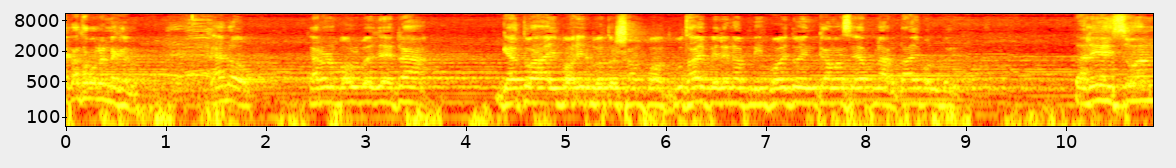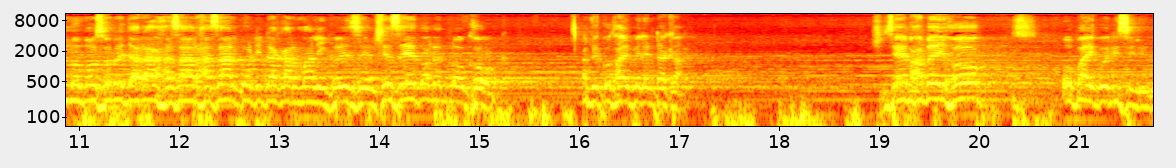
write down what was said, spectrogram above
এক কথা বলেন না কেন? কেন? কারণ বলবে যে এটা জ্ঞাত আয় বহির্গত সম্পদ। কোথায় পেলেন আপনি? বৈধ ইনকাম আছে আপনার, তাই বলবেন তাহলে এই চুয়ান্ন বছরে যারা হাজার হাজার কোটি টাকার মালিক হয়েছেন, সে যে দলের লোক হোক, আপনি কোথায় পেলেন টাকা? যেভাবেই হোক, উপায় করেছিলেন।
